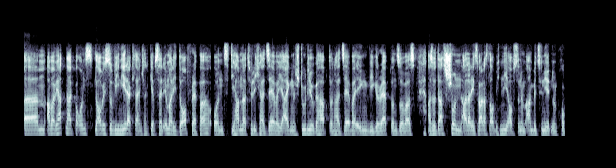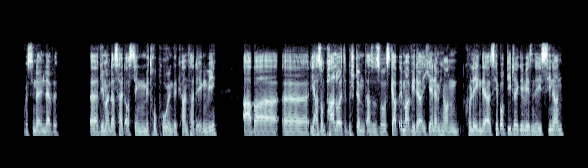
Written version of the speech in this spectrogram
Ähm, aber wir hatten halt bei uns, glaube ich, so wie in jeder Kleinstadt, gibt es halt immer die Dorfrapper und die haben natürlich halt selber ihr eigenes Studio gehabt und halt selber irgendwie gerappt und sowas. Also das schon. Allerdings war das, glaube ich, nie auf so einem ambitionierten und professionellen Level, äh, wie man das halt aus den Metropolen gekannt hat irgendwie. Aber äh, ja, so ein paar Leute bestimmt. Also so, es gab immer wieder, ich erinnere mich noch an einen Kollegen, der ist Hip-Hop-DJ gewesen, der hieß Sinan.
